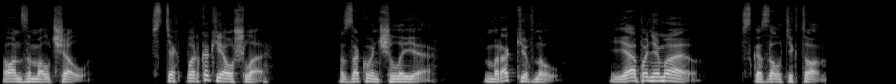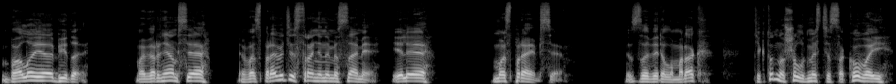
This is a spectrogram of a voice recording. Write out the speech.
Он замолчал. «С тех пор, как я ушла». Закончила я. Мрак кивнул. «Я понимаю», — сказал Тиктон. «Было и обида. Мы вернемся, вы справитесь с ранеными сами? Или... Мы справимся», — заверил мрак. Тектон ушел вместе с Аковой,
